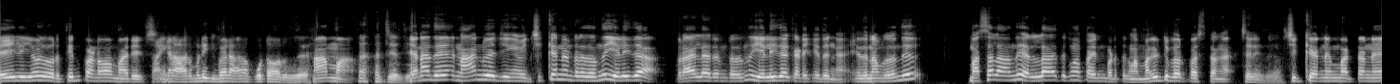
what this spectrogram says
டெய்லியும் ஒரு தின்பண்டமாக மாறிடுச்சிங்க சாயங்காலம் ஆறு மணிக்கு மேலே கூட்டம் வருது. ஆமாம் ஏன்னா அது நான்வெஜ்ஜுங்க சிக்கன்ன்றது வந்து எளிதா. பிராய்லர்ன்றது வந்து எளிதாக கிடைக்குதுங்க. இது நம்ம வந்து மசாலா வந்து எல்லாத்துக்குமே பயன்படுத்திக்கலாம். மல்டி பர்பஸ் தாங்க. சரிங்க சார். சிக்கனு மட்டனு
